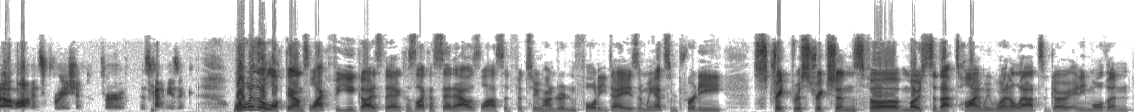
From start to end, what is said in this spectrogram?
uh, a lot of inspiration for this kind of music. What were the lockdowns like for you guys there? Because, like I said, ours lasted for 240 days, and we had some pretty strict restrictions. For most of that time, we weren't allowed to go any more than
